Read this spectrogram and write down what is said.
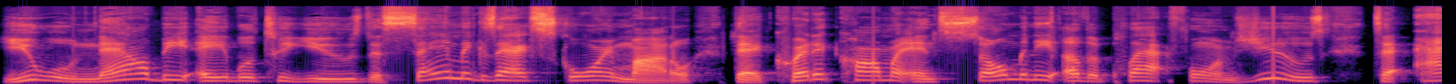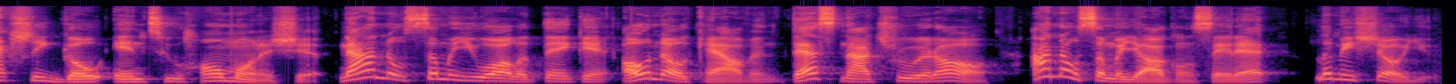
you will now be able to use the same exact scoring model that Credit Karma and so many other platforms use to actually go into homeownership. Now, I know some of you all are thinking, oh no, Calvin, that's not true at all. I know some of y'all going to say that. Let me show you.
